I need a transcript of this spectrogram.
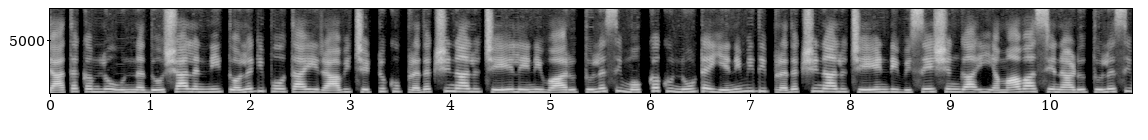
జాతకంలో ఉన్న దోషాలన్నీ తొలగిపోతాయి. రావి చెట్టుకు ప్రదక్షిణాలు చేయలేని వారు తులసి మొక్కకు నూట ఎనిమిది ప్రదక్షిణాలు చేయండి. విశేషంగా ఈ అమావాస్య నాడు తులసి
